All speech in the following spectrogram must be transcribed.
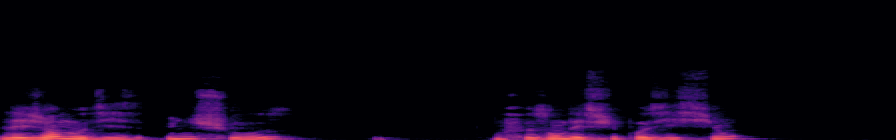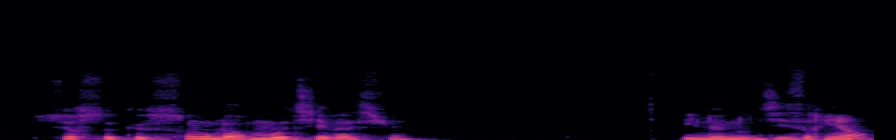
Les gens nous disent une chose, nous faisons des suppositions sur ce que sont leurs motivations. Ils ne nous disent rien,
